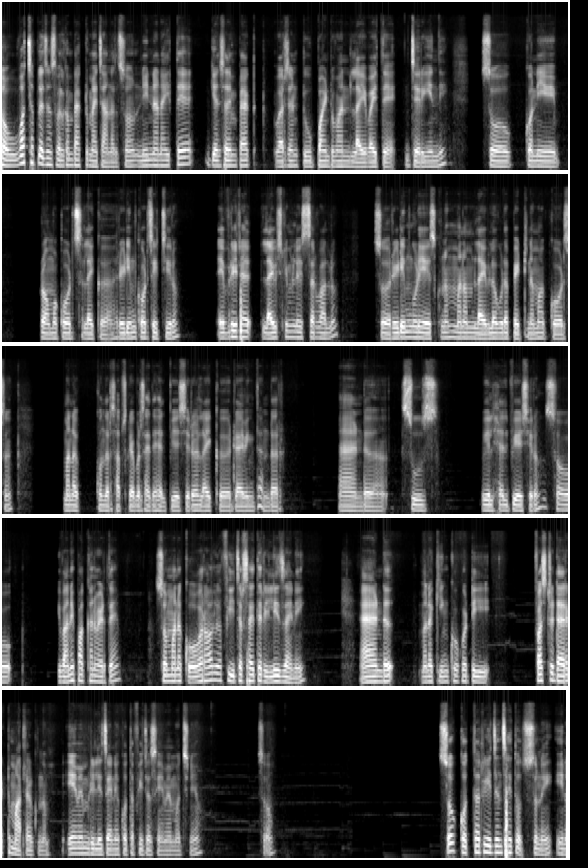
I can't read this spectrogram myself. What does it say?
So what's up legends welcome back to my channel so నిన్ననైతే Genshin impact version two point one live అయితే జరిగింది. So కొన్ని promo codes like redeem codes ఇచ్చారు every live స్ట్రీమ్లో ఇస్తారు వాళ్ళు. So redeem కూడా వేసుకున్నాం మనం లైవ్లో కూడా పెట్టినాం ఆ కోడ్స్ మన కొందరు సబ్స్క్రైబర్స్ అయితే హెల్ప్ చేసారు like driving thunder and shoes వీళ్ళు హెల్ప్ చేసారు సో ఇవన్నీ పక్కన పెడితే సో మనకు ఓవరాల్గా ఫీచర్స్ అయితే రిలీజ్ అయినాయి. అండ్ మనకి ఇంకొకటి ఫస్ట్ డైరెక్ట్ మాట్లాడుకుందాం. ఏమేమి రిలీజ్ అయినాయి కొత్త ఫీచర్స్ ఏమేమి వచ్చినాయో. సో సో కొత్త రీజన్స్ అయితే వస్తున్నాయి ఈ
